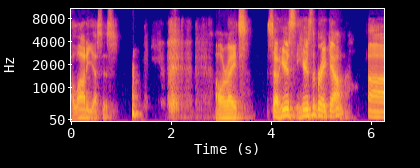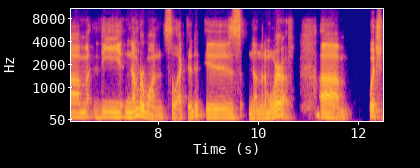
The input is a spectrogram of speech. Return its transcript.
A lot of yeses. All right. So here's here's the breakout. Um, the number one selected is none that I'm aware of. Um, which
